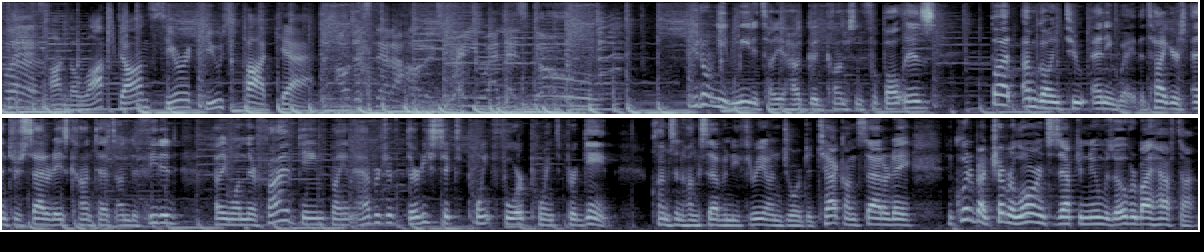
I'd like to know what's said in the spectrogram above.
class. on the Locked On Syracuse podcast. On the Stataholics, where you at? Let's go. You don't need me to tell you how good Clemson football is, but I'm going to anyway. The Tigers enter Saturday's contest undefeated, having won their five games by an average of 36.4 points per game. Clemson hung 73 on Georgia Tech on Saturday, and quarterback Trevor Lawrence this afternoon was over by halftime.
